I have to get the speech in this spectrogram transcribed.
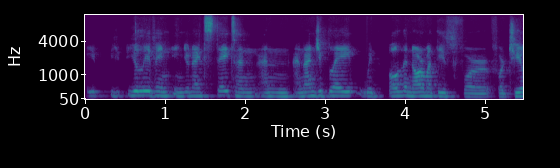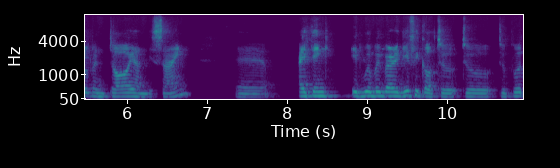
you you live in in United States and, and, and Anji Play with all the normatives for, for children toy and design. Uh, I think it will be very difficult to to to put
